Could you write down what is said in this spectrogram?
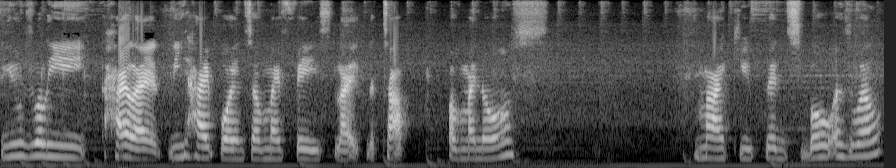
usually highlight the high points of my face like the top of my nose my cupid's bow as well.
